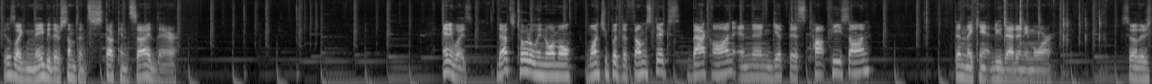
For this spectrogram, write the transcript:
Feels like maybe there's something stuck inside there. Anyways, that's totally normal. Once you put the thumbsticks back on and then get this top piece on, then they can't do that anymore. So there's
